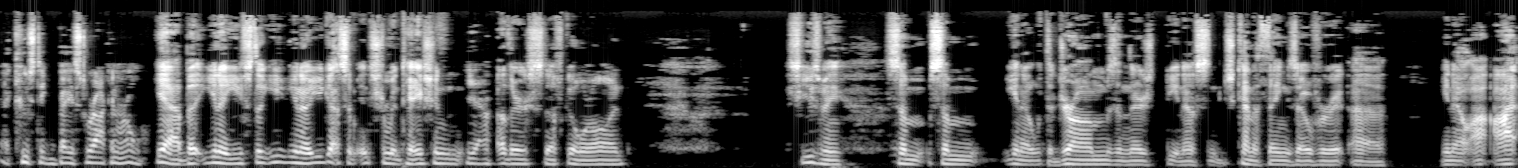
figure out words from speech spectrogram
acoustic based rock and roll. Yeah, but you know, you still, you, you know, you got some instrumentation, Yeah. other stuff going on. Excuse me. Some, some, you know, with the drums and there's, you know, some kind of things over it. Uh, you know, I, I,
